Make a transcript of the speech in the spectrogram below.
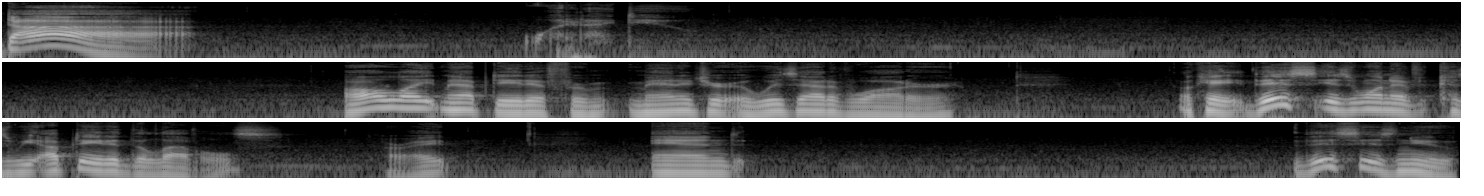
Da! What did I do? All light map data for manager a whiz out of water. Okay, this is one of because we updated the levels. All right. And this is new.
